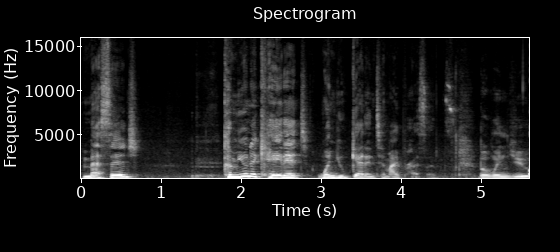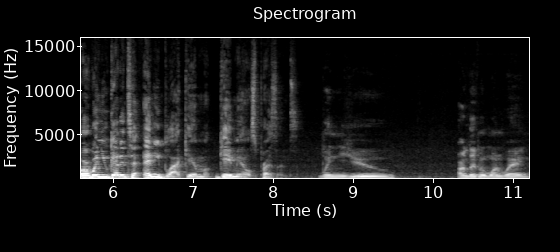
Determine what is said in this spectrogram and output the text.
message, communicate it when you get into my presence But when you or when you get into any black gay, gay male's presence. when you are living one way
